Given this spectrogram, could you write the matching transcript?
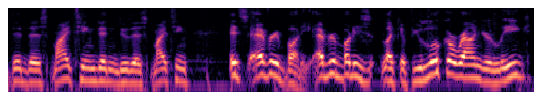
did this, my team didn't do this, my team. It's everybody. Everybody's, like, if you look around your league,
